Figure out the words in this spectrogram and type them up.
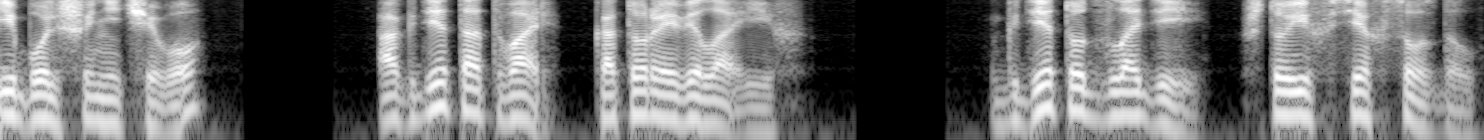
И больше ничего? А где та тварь, которая вела их? Где тот злодей, что их всех создал?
